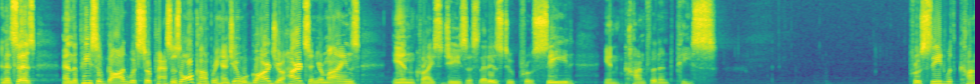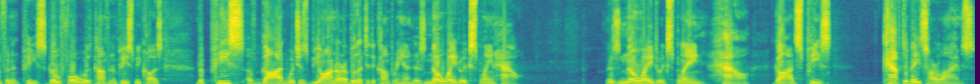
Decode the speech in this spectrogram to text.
and it says, And the peace of God, which surpasses all comprehension, will guard your hearts and your minds in Christ Jesus. That is, to proceed in confident peace. Proceed with confident peace. Go forward with confident peace because the peace of God which is beyond our ability to comprehend. There's no way to explain how. There's no way to explain how God's peace captivates our lives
